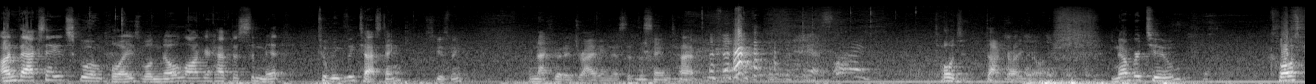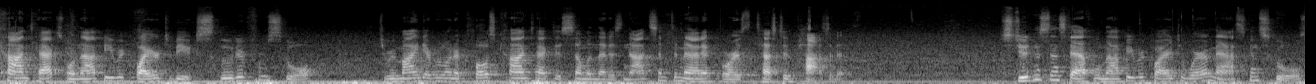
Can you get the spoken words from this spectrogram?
unvaccinated school employees will no longer have to submit to weekly testing. Excuse me. I'm not good at driving this at the same time. Told you, Dr. Aguilar. Number two, close contacts will not be required to be excluded from school to remind everyone a close contact is someone that is not symptomatic or is tested positive. Students and staff will not be required to wear a mask in schools.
